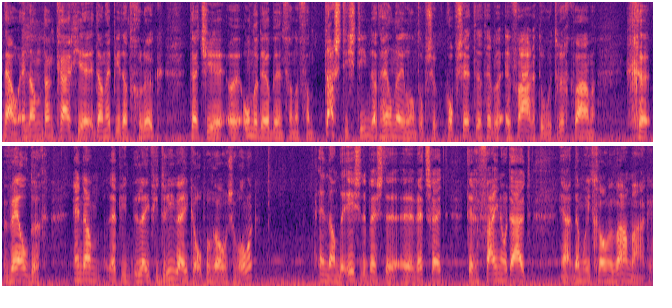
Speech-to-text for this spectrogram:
Nou, en dan, dan, krijg je, dan heb je dat geluk dat je eh, onderdeel bent van een fantastisch team dat heel Nederland op zijn kop zet. Dat hebben we ervaren toen we terugkwamen. Geweldig. En dan heb je, leef je drie weken op een roze wolk. En dan de eerste de beste eh, wedstrijd tegen Feyenoord uit. Ja, dan moet je het gewoon weer waarmaken.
